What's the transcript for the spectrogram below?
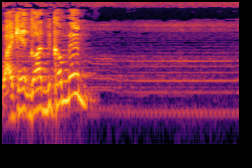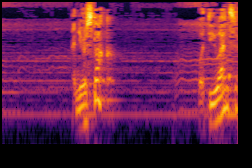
Why can't God become man? and you're stuck. What do you answer?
